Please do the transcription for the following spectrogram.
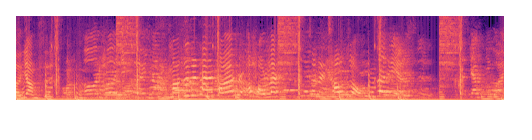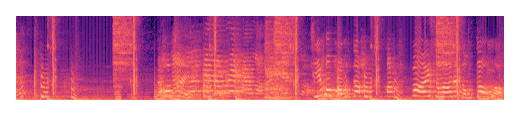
的样子。马这边太跑下去，哦，好累，这里超重，这里也是，这样子玩。然后这里几乎跑不动，啊，不好意思，我有点走不动了。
